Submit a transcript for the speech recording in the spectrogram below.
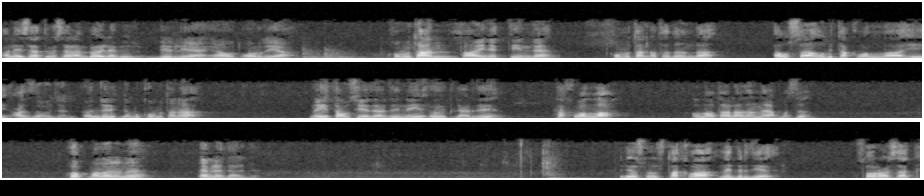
Aleyhisselatü vesselam böyle bir birliğe yahut orduya komutan tayin ettiğinde, komutan atadığında evsahu bi takvallahi azze ve. Öncelikle bu komutana neyi tavsiye ederdi, neyi öğütlerdi? Takvallah. allah Teala'dan ne yapması? Korkmalarını emrederdi. Biliyorsunuz takva nedir diye sorarsak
